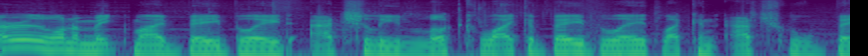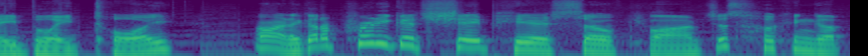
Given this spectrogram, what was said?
I really want to make my Beyblade actually look like a Beyblade, like an actual Beyblade toy. Alright, I got a pretty good shape here so far. I'm just hooking up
